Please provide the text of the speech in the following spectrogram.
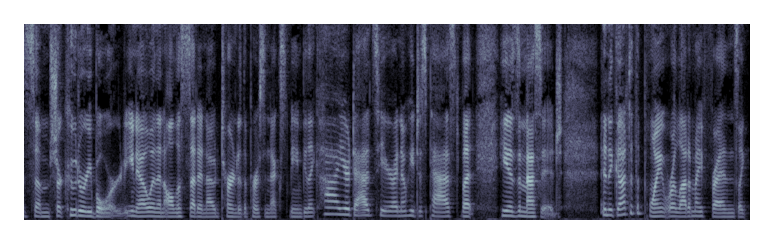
some charcuterie board, you know, and then all of a sudden I would turn to the person next to me and be like, "Hi, your dad's here. I know he just passed, but he has a message." And it got to the point where a lot of my friends, like,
